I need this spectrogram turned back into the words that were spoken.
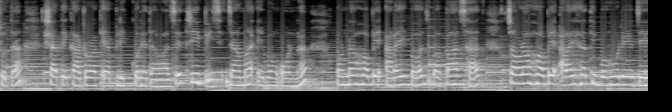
সুতা, সাথে কাটওয়ার্ক অ্যাপ্লিক করে দেওয়া আছে থ্রি পিস জামা এবং ওড়না। ওড়না হবে আড়াই গজ বা পাঁচ হাত। চওড়া হবে আড়াই হাতি বহরের যে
